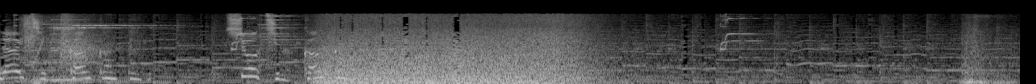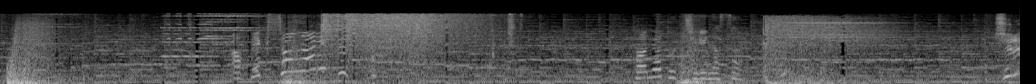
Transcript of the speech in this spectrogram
大地はカンカンたる小地はカンカンたる花と散りなさい。散れ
